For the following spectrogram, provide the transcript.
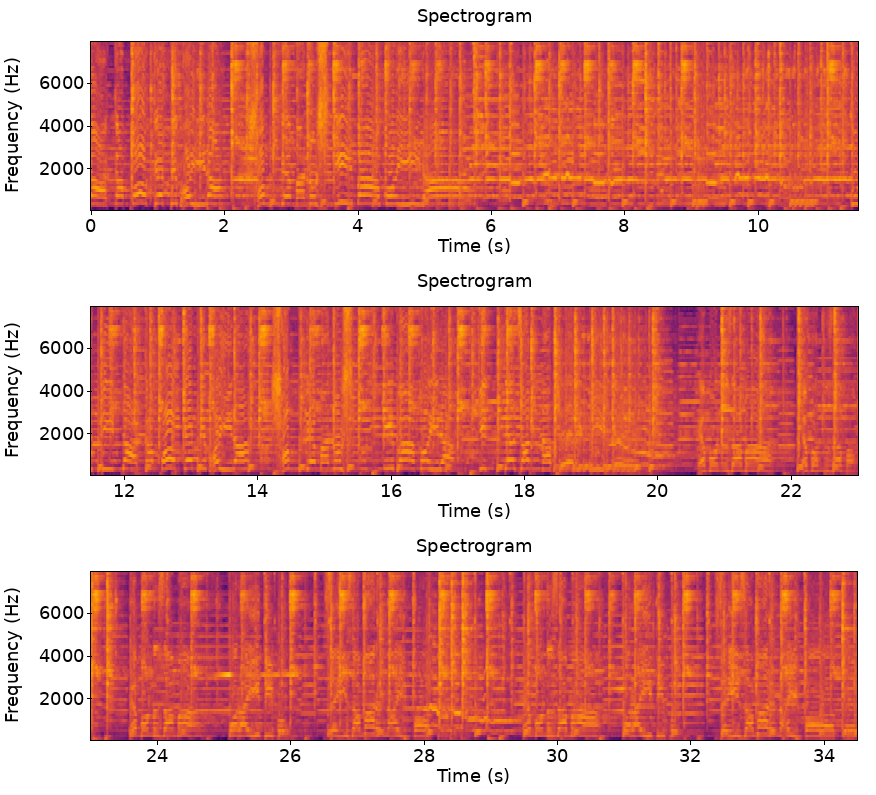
টাকা পকেট ভইরা সঙ্গে মানুষ নিবা। এমন জামা এমন জামা এমন জামা পরাই দিব। যেই জামার নাই পথ, এমন জামা পরাই দিব। যেই জামার নাই পকে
